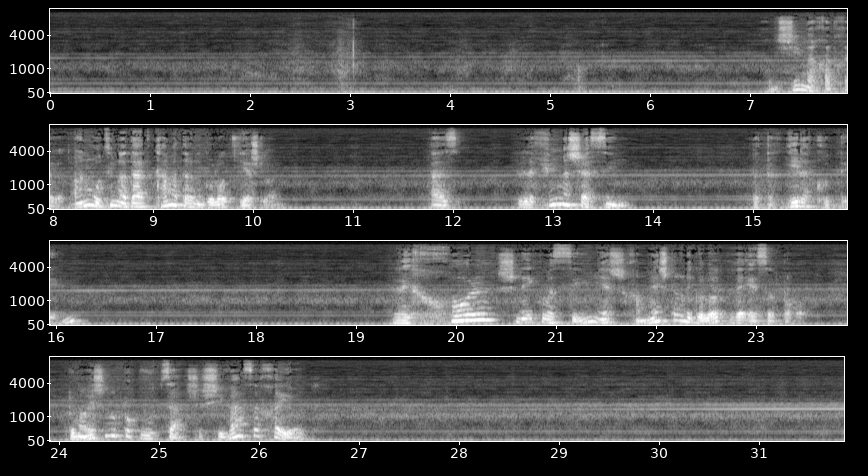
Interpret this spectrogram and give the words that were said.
51 חיות. אנו רוצים לדעת כמה תרנגולות יש לנו. אז לפי מה שעשינו בתרגיל הקודם, לכל שני כבשים יש 5 תרנגולות ו-10 פרות. כלומר, יש לנו פה קבוצה של 17 חיות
